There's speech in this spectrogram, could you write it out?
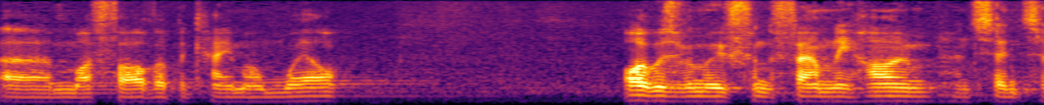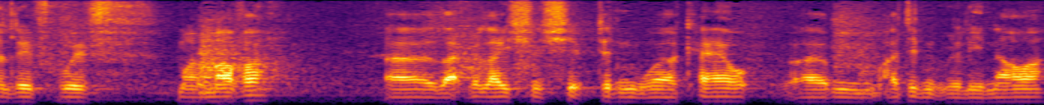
um, my father became unwell. I was removed from the family home and sent to live with my mother. Uh, that relationship didn't work out. Um, I didn't really know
